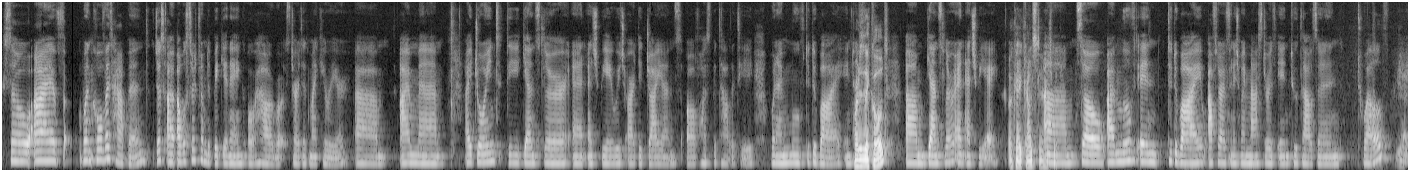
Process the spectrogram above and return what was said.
So I've when COVID happened, just I, I will start from the beginning or how I started my career. Um, I'm um, I joined the Gensler and HBA, which are the giants of hospitality, when I moved to Dubai. In What are they called? Um, Gensler and HBA. Okay, Constantine. Um, so I moved in to Dubai after I finished my master's in 2012. Yeah.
